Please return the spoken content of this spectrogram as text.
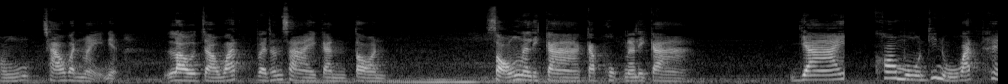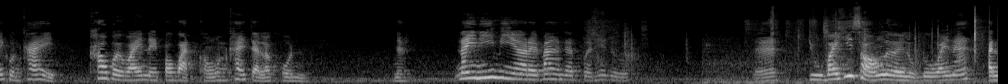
ของเช้าวันใหม่เนี่ย เราจะวัดไวทัลไซน์กันตอน 2นาฬิกากับ 6นาฬิกา ย้ายข้อมูลที่หนูวัดให้คนไข้เข้าไปไว้ในประวัติของคนไข้แต่ละคนนะในนี้มีอะไรบ้างอาจะเปิดให้ดู นะอยู่ใบที่สองเลยลูกดูไว้นะวัน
